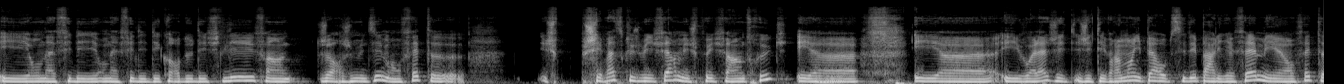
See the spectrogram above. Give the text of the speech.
et on a fait des on a fait des décors de défilé, enfin genre je me disais mais en fait euh, je je sais pas ce que je vais y faire, mais je peux y faire un truc. Et euh, et, et voilà, j'étais vraiment hyper obsédée par l'IFM. Et en fait,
